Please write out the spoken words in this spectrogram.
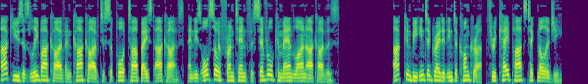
Ark uses libarchive and KArchive to support tar-based archives, and is also a front-end for several command-line archivers. Ark can be integrated into Konqueror, through K-Parts technology.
